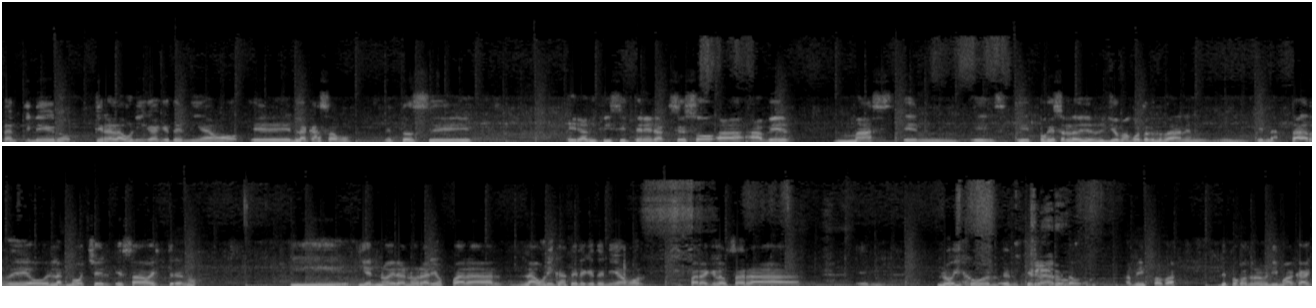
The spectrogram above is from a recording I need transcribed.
Blanco y negro, que era la única que teníamos eh, en la casa. po. Entonces era difícil tener acceso a, a ver más en eh, eh, porque eso lo- yo, yo me acuerdo que lo daban en, en- en las tardes o en las noches esos estrenos y, y no eran horarios para la única tele que teníamos para que la usara el- los hijos el, el Claro. a mis papás después cuando nos venimos acá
